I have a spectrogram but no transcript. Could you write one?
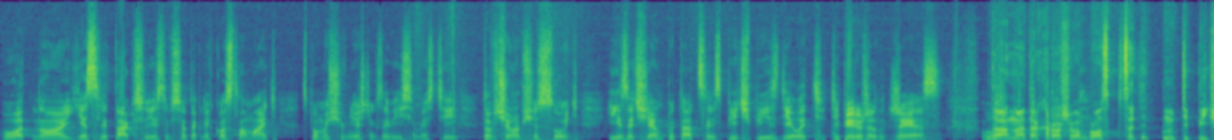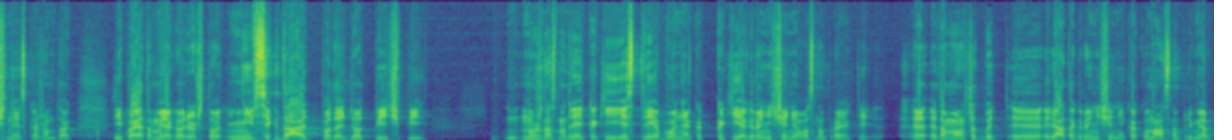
Вот. Но если так все, если все так легко сломать с помощью внешних зависимостей, то в чем вообще суть и зачем пытаться из PHP сделать теперь уже JS? Вот. Да, но это хороший вопрос, кстати, ну, типичный, скажем так. И поэтому я говорю, что не всегда подойдет PHP. Нужно смотреть, какие есть требования, как, какие ограничения у вас на проекте. Э, это может быть э, ряд ограничений, как у нас, например,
